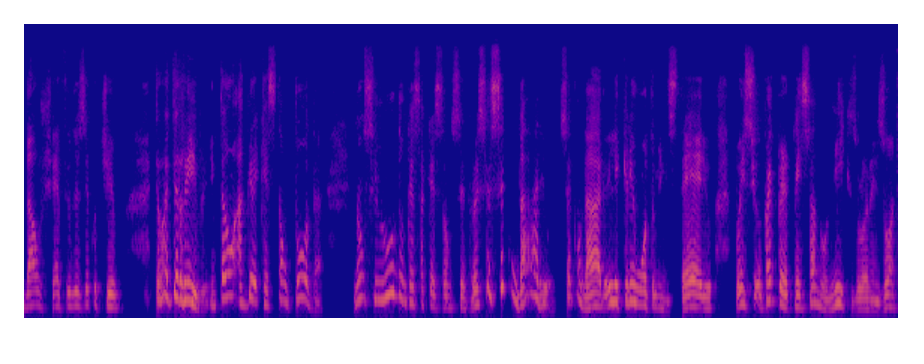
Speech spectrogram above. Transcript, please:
dá ao chefe do executivo. Então é terrível. Então a questão toda, não se iludam com essa questão do centrão, isso é secundário, secundário. Ele cria um outro ministério, vai pensar no Nix, o Lorenzoni,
